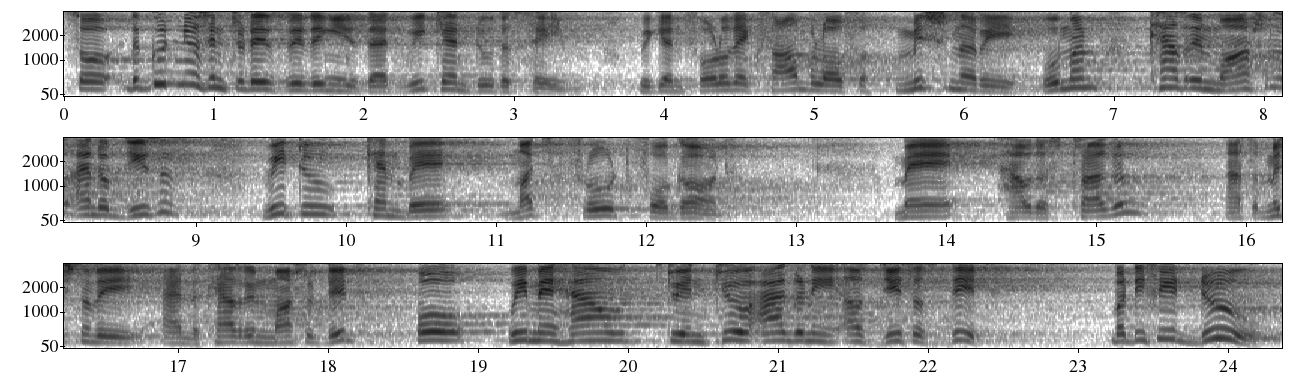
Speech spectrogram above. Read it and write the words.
So the good news in today's reading is that we can do the same. We can follow the example of missionary woman Catherine Marshall and of Jesus. We too can bear much fruit for God. May have the struggle as a missionary and Catherine Marshall did, or we may have to endure agony as Jesus did. But if we do,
